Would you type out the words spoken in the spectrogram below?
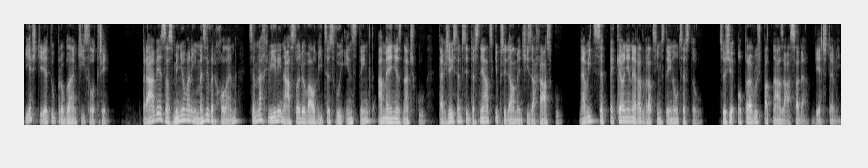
ještě je tu problém číslo 3. Právě za zmiňovaným mezivrcholem jsem na chvíli následoval více svůj instinkt a méně značku, takže jsem si drsňácky přidal menší zacházku. Navíc se pekelně nerad vracím stejnou cestou, což je opravdu špatná zásada, věřte mi.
